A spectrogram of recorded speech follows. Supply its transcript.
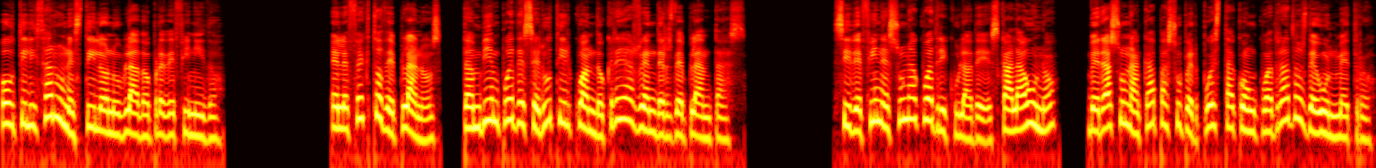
o utilizar un estilo nublado predefinido. El efecto de planos también puede ser útil cuando creas renders de plantas. Si defines una cuadrícula de escala 1, verás una capa superpuesta con cuadrados de un metro,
